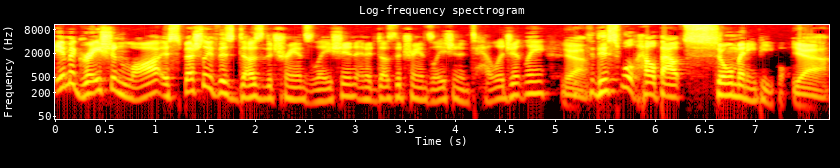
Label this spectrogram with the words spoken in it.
immigration law, especially if this does the translation and it does the translation intelligently, Yeah. this will help out so many people. Yeah.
